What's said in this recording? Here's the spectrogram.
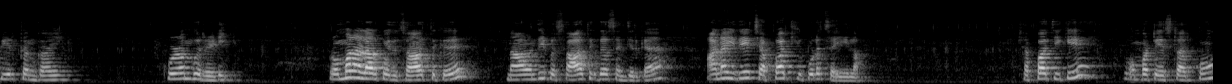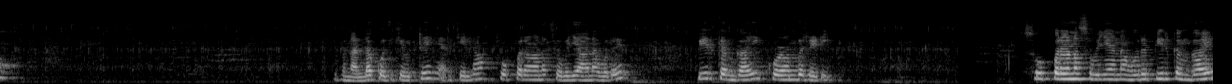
பீர்க்கங்காய் குழம்பு ரெடி ரொம்ப நல்லாயிருக்கும் இது சாத்துக்கு நான் வந்து இப்போ சாத்துக்கு தான் செஞ்சுருக்கேன். ஆனால் இதே சப்பாத்திக்கு கூட செய்யலாம். சப்பாத்திக்கு ரொம்ப டேஸ்ட்டாக இருக்கும். இப்போ நல்லா கொதிக்க விட்டு இறக்கிடலாம். சூப்பரான சுவையான ஒரு பீர்க்கங்காய் குழம்பு ரெடி. சூப்பரான சுவையான ஒரு பீர்க்கங்காய்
